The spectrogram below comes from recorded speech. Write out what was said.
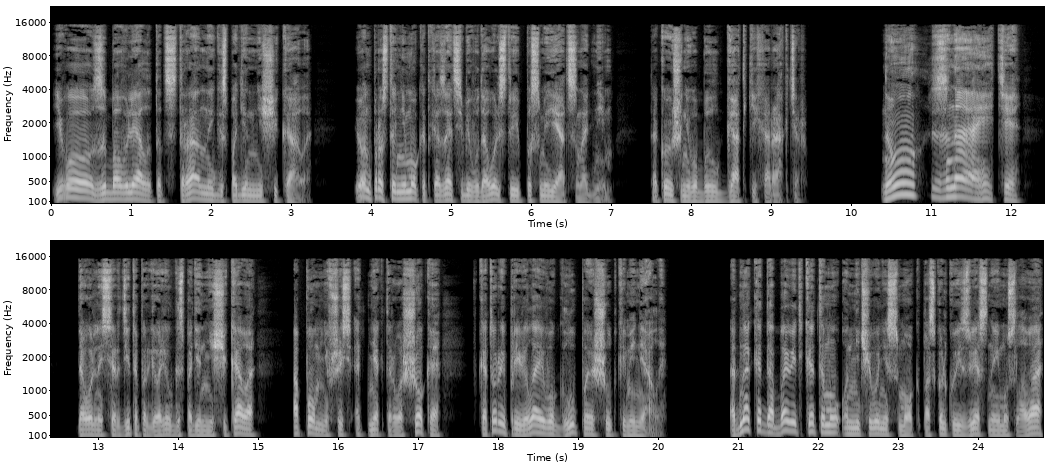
Его забавлял этот странный господин Нищекава, и он просто не мог отказать себе в удовольствии посмеяться над ним. Такой уж у него был гадкий характер. «Ну, знаете», — довольно сердито проговорил господин Нищекава, опомнившись от некоторого шока, в который привела его глупая шутка менялы. Однако добавить к этому он ничего не смог, поскольку известные ему слова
